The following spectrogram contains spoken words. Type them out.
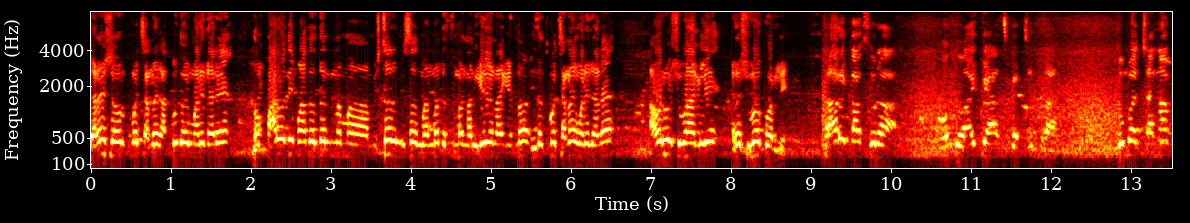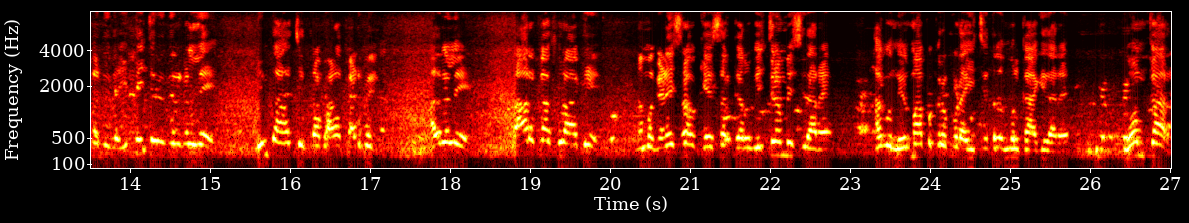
ಗಣೇಶ್ ಅವರು ತುಂಬಾ ಚೆನ್ನಾಗಿ ಅದ್ಭುತವಾಗಿ ಮಾಡಿದ್ದಾರೆ. ನಮ್ಮ ಪಾರ್ವತಿ ಪಾತ್ರದಲ್ಲಿ ನಮ್ಮ ಮಿಸ್ಟರ್ ಮಿಸ್ಟರ್ ಮನ್ಮಥ ಸಿನಿಮಾ ನನಗೆ ಏನಾಗಿದ್ನು ಇದು ತುಂಬಾ ಚೆನ್ನಾಗಿ ಮಾಡಿದ್ದಾರೆ. ಅವ್ರಿಗೂ ಶುಭ ಆಗ್ಲಿ, ಎಲ್ಲ ಶುಭ ಕೋರ್ಲಿ. ತಾರಕಾಸುರ ಒಂದು ಐತಿಹಾಸಿಕ ಚಿತ್ರ. ತುಂಬಾ ಚೆನ್ನಾಗಿ ಬಂದಿದೆ. ಇತ್ತೀಚಿನ ದಿನಗಳಲ್ಲಿ ಇಂತಹ ಚಿತ್ರ ಬಹಳ ಕಡಿಮೆ ಅದರಲ್ಲಿ ತಾರಕಾಸುರ ಆಗಿ ನಮ್ಮ ಗಣೇಶರಾವ್ ಕೇಸರ್ಕರ್ ವಿಜೃಂಭಿಸಿದ್ದಾರೆ ಹಾಗೂ ನಿರ್ಮಾಪಕರು ಕೂಡ ಈ ಚಿತ್ರದ ಮೂಲಕ ಆಗಿದ್ದಾರೆ. ಓಂಕಾರ್,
